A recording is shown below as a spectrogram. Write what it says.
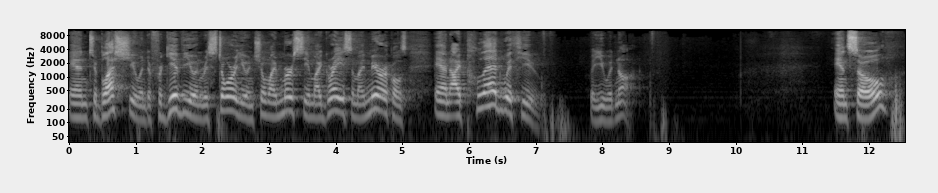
and to bless you and to forgive you and restore you and show my mercy and my grace and my miracles. And I pled with you, but you would not. And so,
